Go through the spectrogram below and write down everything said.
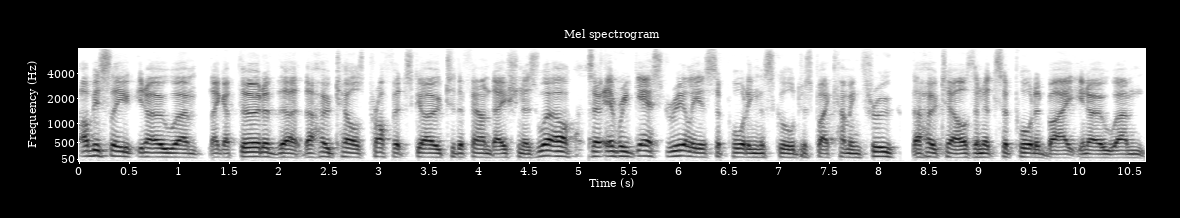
Obviously, you know, um, like a third of the, the hotel's profits go to the foundation as well. So every guest really is supporting the school just by coming through the hotels, and it's supported by, you know, um,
